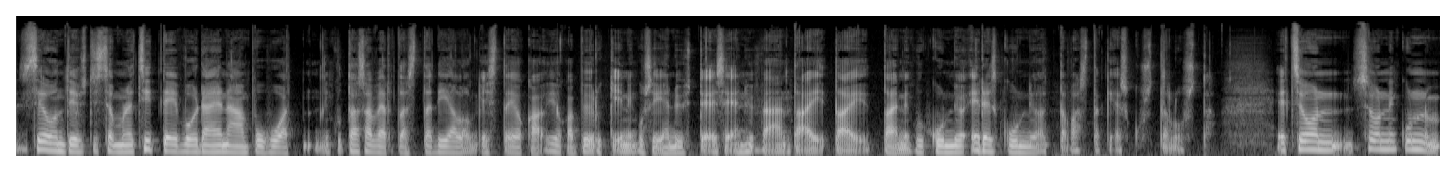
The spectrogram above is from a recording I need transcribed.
se on tietysti semmoinen, että sitten ei voida enää puhua niin kuin tasavertaisesta dialogista, joka, joka pyrkii niin kuin siihen yhteiseen hyvään tai, tai, tai niin kuin kunnio, edes kunnioittavasta keskustelusta. Et se on, se on niin kuin,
